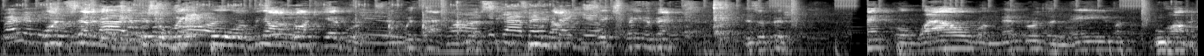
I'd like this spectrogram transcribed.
Right here, Leon. 170, the official weight for Leon three, Rocky Edwards. And with that, the one. UFC Good job, babe. Thank you. 296 main event is official. Remember the name Muhammad.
